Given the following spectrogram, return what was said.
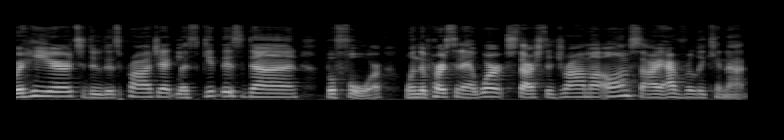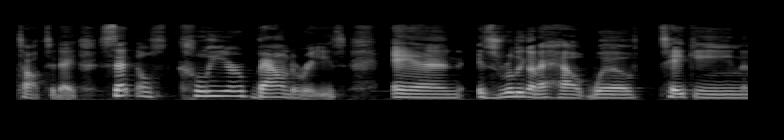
we're here to do this project. Let's get this done before when the person at work starts the drama. Oh, I'm sorry. I really cannot talk today. Set those clear boundaries. And it's really going to help with taking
